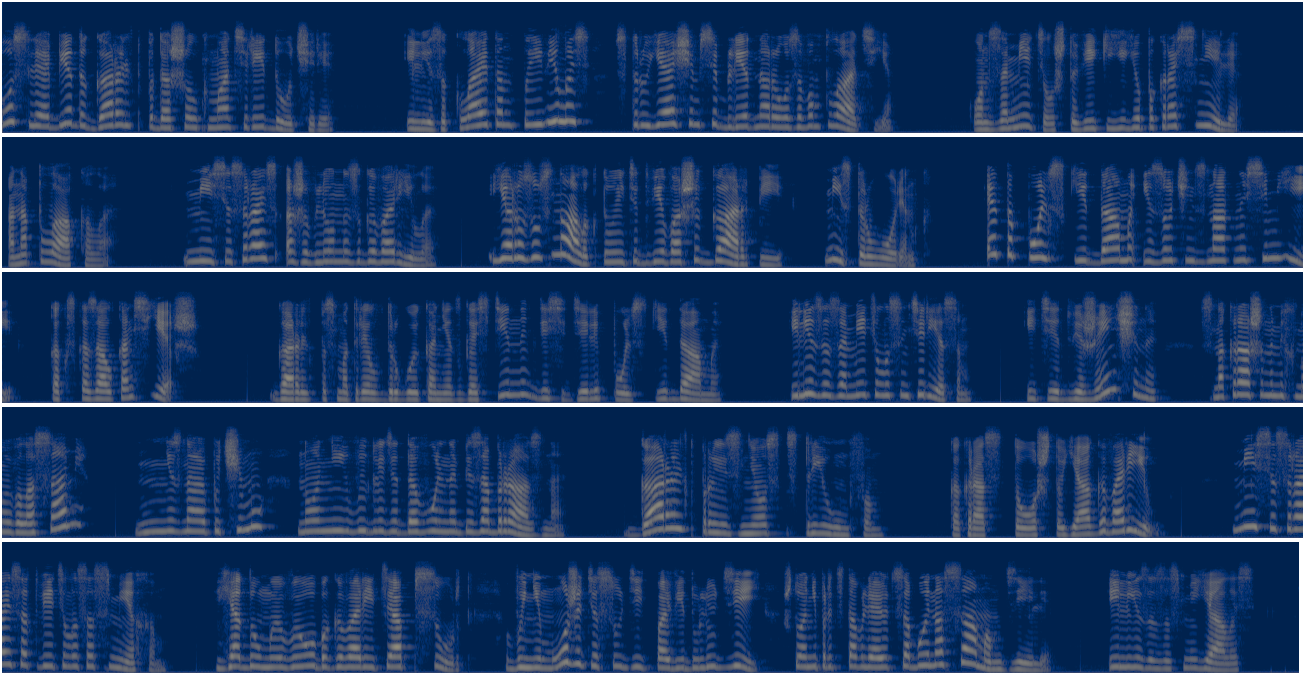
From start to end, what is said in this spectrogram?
После обеда Гарольд подошел к матери и дочери. Элиза Клайтон появилась в струящемся бледно-розовом платье. Он заметил, что веки ее покраснели. Она плакала. Миссис Райс оживленно заговорила. «Я разузнала, кто эти две ваши гарпии, мистер Уоринг. Это польские дамы из очень знатной семьи, как сказал консьерж». Гарольд посмотрел в другой конец гостиной, где сидели польские дамы. И Лиза заметила с интересом. «Эти две женщины с накрашенными хной волосами? Не знаю почему, но они выглядят довольно безобразно». Гарольд произнес с триумфом. «Как раз то, что я говорил». Миссис Райс ответила со смехом. «Я думаю, вы оба говорите абсурд. Вы не можете судить по виду людей, что они представляют собой на самом деле». И Лиза засмеялась.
